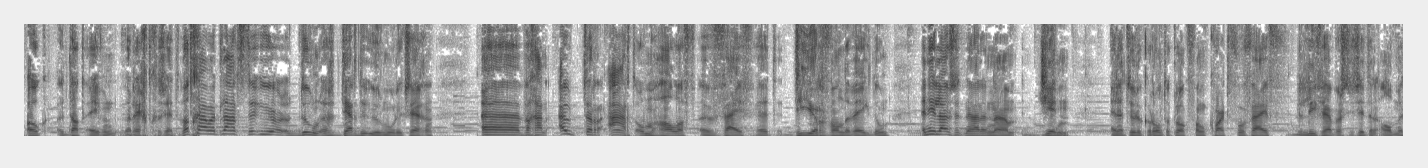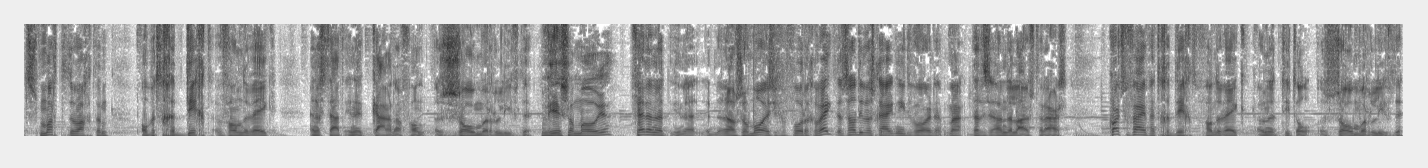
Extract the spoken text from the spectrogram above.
Ook dat even rechtgezet. Wat gaan we het laatste uur doen? Of derde uur moet ik zeggen. We gaan uiteraard om half vijf het dier van de week doen. En die luistert naar de naam Gin. En natuurlijk rond de klok van kwart voor vijf. De liefhebbers zitten al met smart te wachten op het gedicht van de week. En dat staat in het kader van zomerliefde. Weer zo'n mooie. Verder, net- nou zo mooi als die van vorige week, dat zal die waarschijnlijk niet worden. Maar dat is aan de luisteraars. Kwart voor vijf het gedicht van de week onder de titel Zomerliefde.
